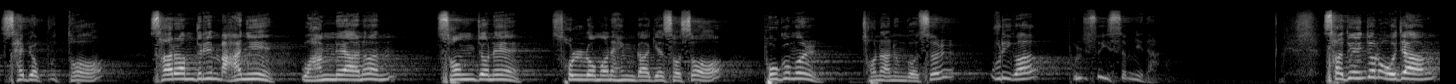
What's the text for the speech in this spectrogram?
새벽부터 사람들이 많이 왕래하는 성전의 솔로몬 행각에 서서 복음을 전하는 것을 우리가 볼 수 있습니다. 사도행전 5장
